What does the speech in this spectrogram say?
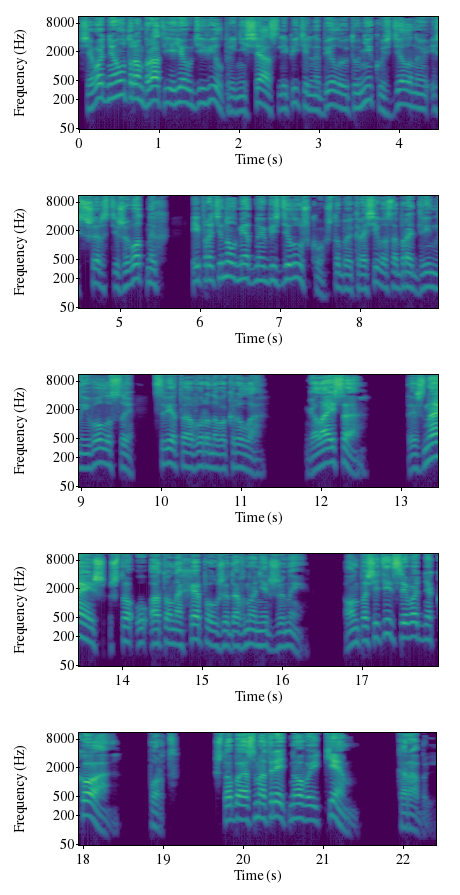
Сегодня утром брат ее удивил, принеся ослепительно белую тунику, сделанную из шерсти животных, и протянул медную безделушку, чтобы красиво собрать длинные волосы цвета вороного крыла. «Галайса, ты знаешь, что у Атона Хэпа уже давно нет жены. Он посетит сегодня Коа, порт, чтобы осмотреть новый Кем, корабль.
